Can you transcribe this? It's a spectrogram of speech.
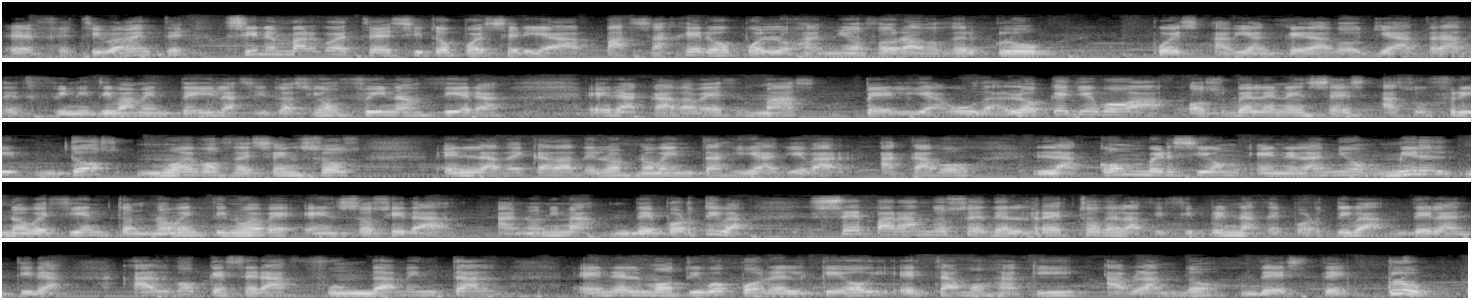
Efectivamente. Sin embargo, este éxito pues sería pasajero, pues los años dorados del club pues habían quedado ya atrás definitivamente y la situación financiera era cada vez más peliaguda, lo que llevó a os belenenses a sufrir dos nuevos descensos en la década de los 90 y a llevar a cabo la conversión en el año 1999 en Sociedad Anónima Deportiva, separándose del resto de las disciplinas deportivas de la entidad, algo que será fundamental en el motivo por el que hoy estamos aquí hablando de este club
